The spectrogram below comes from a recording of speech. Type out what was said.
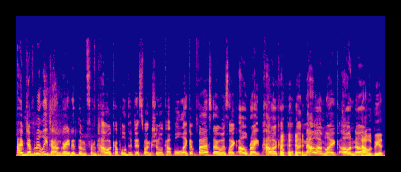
I've definitely downgraded them from power couple to dysfunctional couple. Like at first I was like, oh right, power couple, but now I'm like, oh no. That would be a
